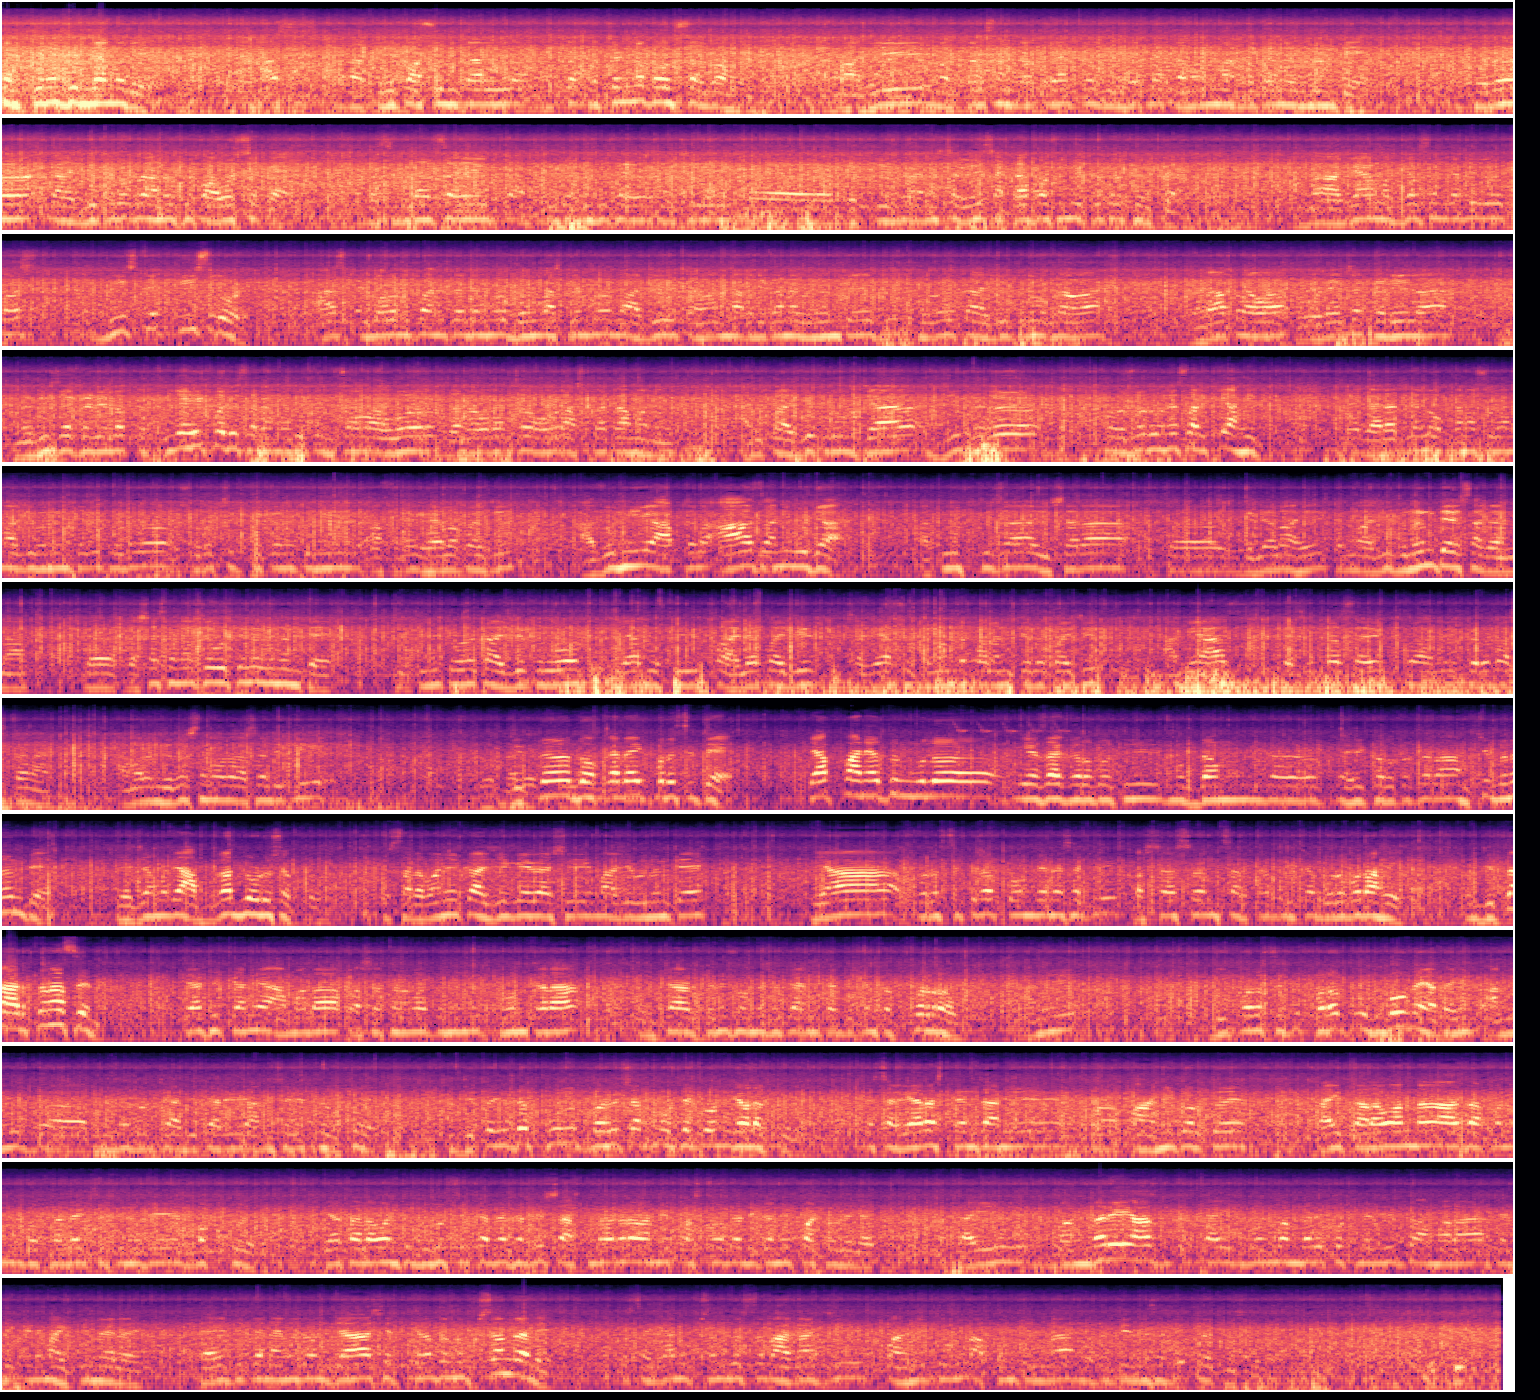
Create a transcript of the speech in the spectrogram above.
संपूर्ण जिल्ह्यामध्ये आज रात्रीपासून काल प्रचंड पाऊस चालू आहे. माझी मतदारसंघातल्या त्या जिल्ह्यातल्या तमाम नागरिकांना विनंती आहे थोडं काळजीपूर्वक राहणं खूप आवश्यक आहे. तहसीलदार साहेब साहेब आणि सगळे सकाळपासून एकत्र फिरतात माझ्या मतदारसंघातील जवळपास वीस ते तीस रोड आज पुलावर पाणी केल्यामुळे बंद असल्यामुळे माझी तमाम नागरिकांना विनंती आहे की थोडं काळजीपूर्वक राहा घरात राहा ओढ्याच्या कडेला नदीच्या कडेला कुठल्याही परिसरामध्ये तुमचा वावर जनावरांचा वावर असता कामा नये आणि काळजीपूर्वक ज्या जी घरं पडझड होण्यासारखी आहेत त्या घरातल्या लोकांना सुद्धा माझी विनंती तरी की थोडं सुरक्षित ठिकाणी तुम्ही आश्रय घ्यायला पाहिजे. अजूनही आपल्याला आज आणि उद्या अतिवृष्टीचा इशारा दिलेला आहे. तर माझी विनंती आहे सगळ्यांना प्रशासनाच्या वतीने विनंती आहे की तुम्ही थोडं काळजीपूर्वक या गोष्टी पाहिल्या पाहिजेत. सगळ्या सूचनांचं पालन केलं पाहिजे. आम्ही आज तहसीलदार साहेब आम्ही करत असताना आम्हाला निदर्शनावर असं आलं की जिथं धोकादायक परिस्थिती आहे त्या पाण्यातून मुलं ये जा करत होती मुद्दाम हे करत होतं. तर आमची विनंती आहे याच्यामध्ये अपघात जोडू शकतो. तर सर्वांनी काळजी घ्यावी अशी माझी विनंती आहे. या परिस्थितीला तोंड देण्यासाठी प्रशासन सरकार तुमच्या बरोबर आहे. पण जिथं अडचण असेल त्या ठिकाणी आम्हाला प्रशासनाला तुम्ही फोन करा. तुमच्या अडचणी सोडण्यासाठी आम्ही त्या ठिकाणी तत्पर राहू. आणि ही परिस्थिती परत उद्भवू नये. आता ही आम्ही पुण्याचे अधिकारी आम्ही सगळे फिरतो. जिथं जिथं पूल भविष्यात मोठे करून घ्यावं लागतील त्या सगळ्या रस्त्यांचं आम्ही अ, पाहणी करतोय. काही तलावांना आज आपण धोकादायक स्थितीमध्ये बघतोय. या तलावांची दुरुस्ती करण्यासाठी शासनाकडं आम्ही प्रस्ताव त्या ठिकाणी पाठवलेले आहेत. काही बंदरे आज काही दोन बंदरे फुटलेली आम्हाला त्या ठिकाणी माहिती मिळाली आहे त्याही ठिकाणी आम्ही जाऊन ज्या शेतकऱ्यांचं नुकसान झाले त्या सगळ्या नुकसानग्रस्त भागाची पाहणी करून आपण त्यांना मदत देण्यासाठी प्रयत्न करू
